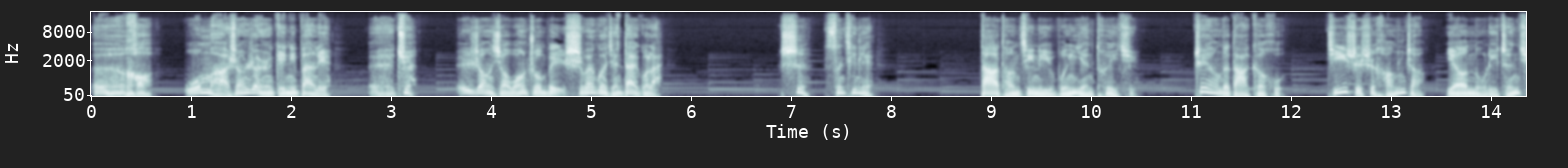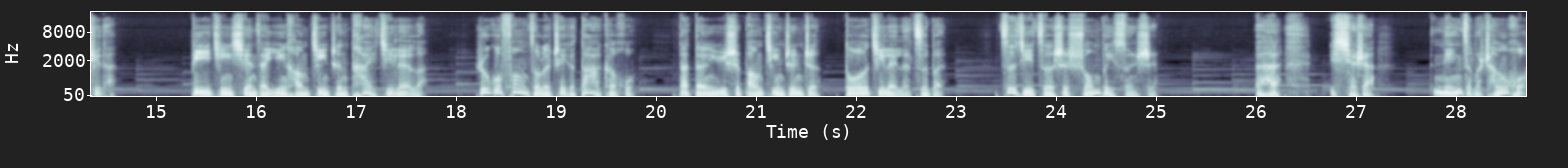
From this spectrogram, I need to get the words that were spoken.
呃，好，我马上让人给你办理。呃，去，让小王准备十万块钱带过来。是，孙经理。大堂经理闻言退去。这样的大客户，即使是行长也要努力争取的。毕竟现在银行竞争太激烈了，如果放走了这个大客户，那等于是帮竞争者。多积累了资本，自己则是双倍损失。先生，您怎么称呼？”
